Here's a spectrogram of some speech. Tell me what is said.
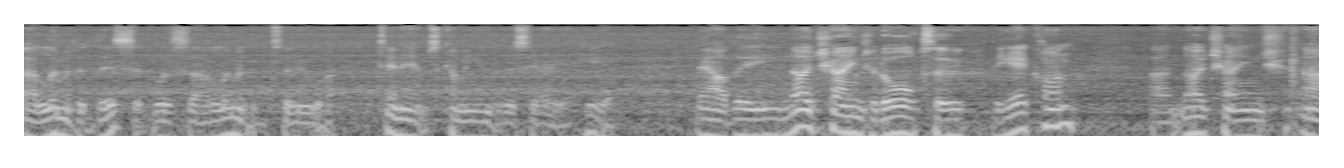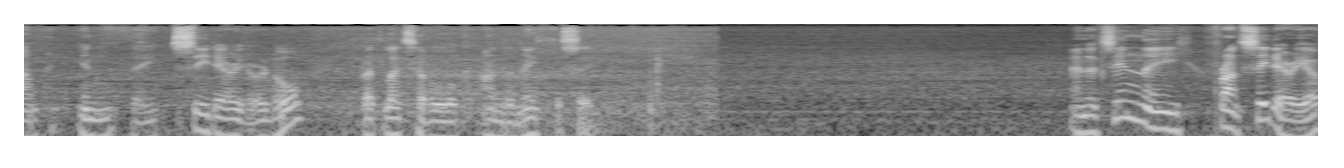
uh, limited this. It was uh, limited to uh, 10 amps coming into this area here. Now the no change at all to the aircon, uh, no change um, in the seat area at all, but let's have a look underneath the seat. And it's in the front seat area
